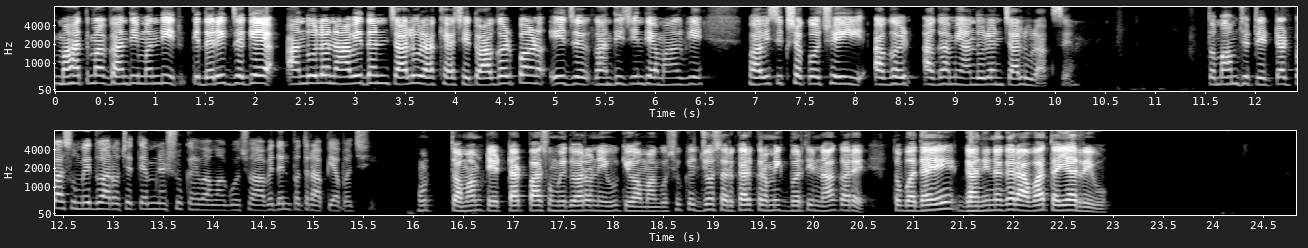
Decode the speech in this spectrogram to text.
મહાત્મા ગાંધી મંદિર કે દરેક જગ્યાએ આંદોલન આવેદન ચાલુ રાખ્યા છે, તો આગળ પણ એ જ ગાંધી ચિંધ્યા માર્ગે ભાવિ શિક્ષકો છે એ આગળ આગામી આંદોલન ચાલુ રાખશે. તમામ જે ટેટટાટ પાસ ઉમેદવારો છે તેમને શું કહેવા માંગો છો? આવેદનપત્ર આપ્યા પછી. હું તમામ ટેટટાટ પાસ ઉમેદવારોને એવું કહેવા માંગુ છું કે જો સરકાર ક્રમિક ભરતી ના કરે, તો બધાએ ગાંધીનગર આવવા તૈયાર રહેવું.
